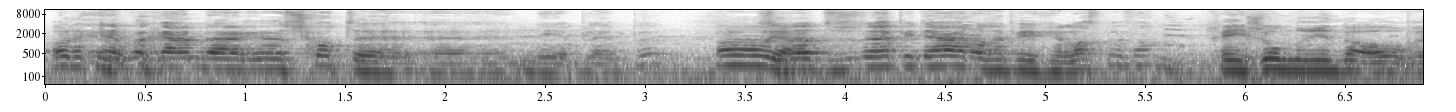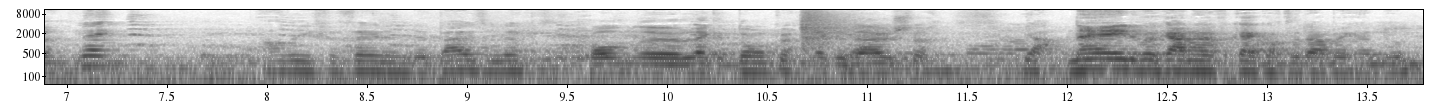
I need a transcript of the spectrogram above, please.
Oh, En we gaan daar eh, schotten eh, neerplempen. Oh ja, dus dan heb je daar dan heb je geen last meer van. geen zon meer in de ogen. Nee. Al die vervelende buitenlucht. Gewoon eh, lekker donker, lekker duister. Ja, nee, we gaan even kijken wat we daarmee gaan doen.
